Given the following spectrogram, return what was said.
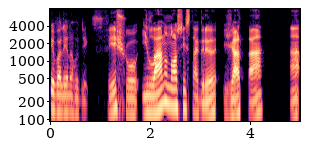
Evalena Rodrigues. Fechou. E lá no nosso Instagram já tá a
